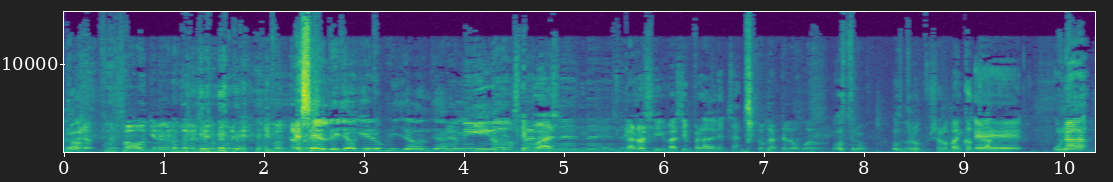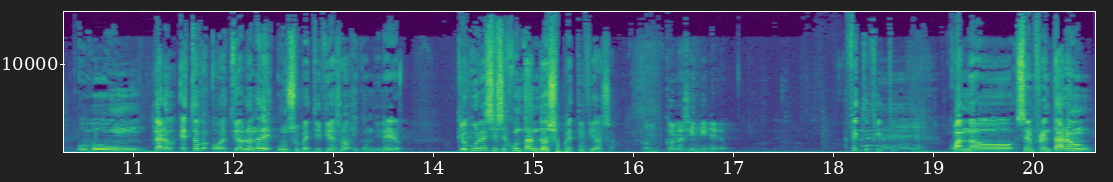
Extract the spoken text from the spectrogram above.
¿No? por favor, quiero conocer a ese hombre. Y Es el de yo quiero un millón de Mi amigos. Sí, pues, claro, sí, va siempre a la derecha. Tócate los huevos. Otro, otro. Se los va encontrando. Eh, una, hubo un. Claro, esto os estoy hablando de un supersticioso y con dinero. ¿Qué ocurre si se juntan dos supersticiosos? Con, con o sin dinero. 50-50. Cuando se enfrentaron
